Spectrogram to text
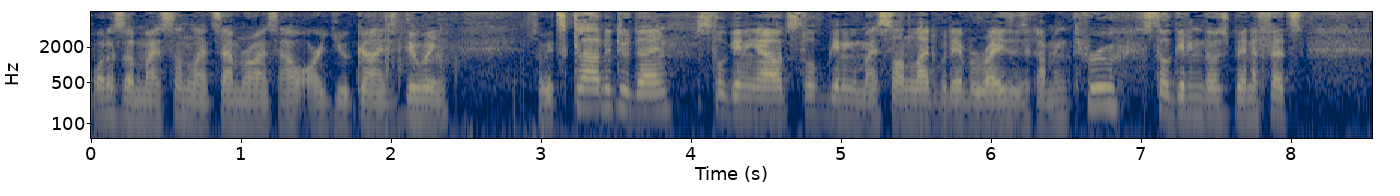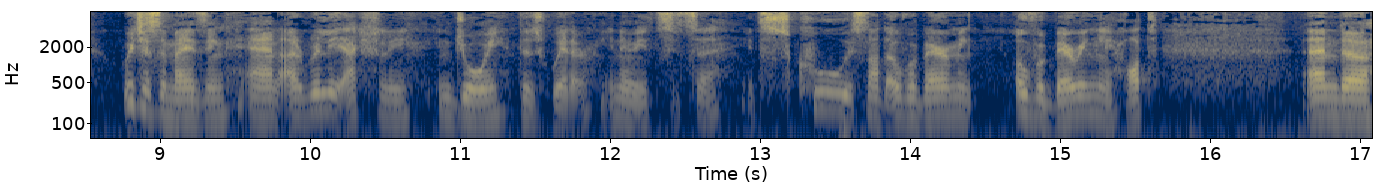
What is up, my sunlight samurais? How are you guys doing? So it's cloudy today, still getting out, still getting my sunlight, whatever rays is coming through, still getting those benefits, which is amazing. And I really actually enjoy this weather. You know, it's it's uh, it's cool. It's not overbearing, overbearingly hot, and uh,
